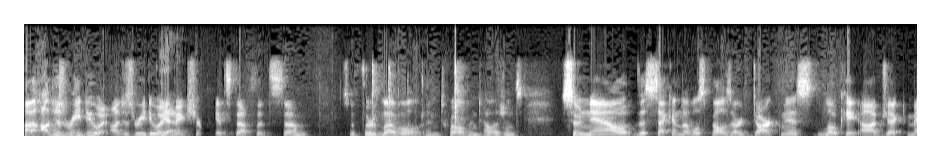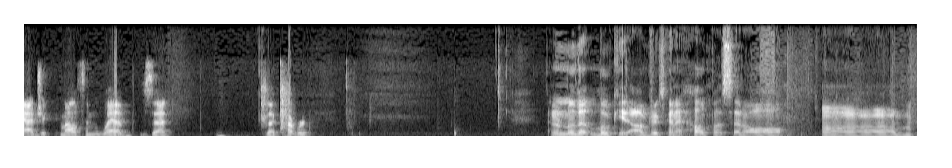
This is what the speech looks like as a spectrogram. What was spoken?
I'll I'll just redo it. I'll just redo it Yeah. and make sure we get stuff that's um, so third level and 12 intelligence. So now the second level spells are darkness, locate object, magic mouth, and web. Is that is that covered? I don't know that locate object's going to help us at all. Um,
